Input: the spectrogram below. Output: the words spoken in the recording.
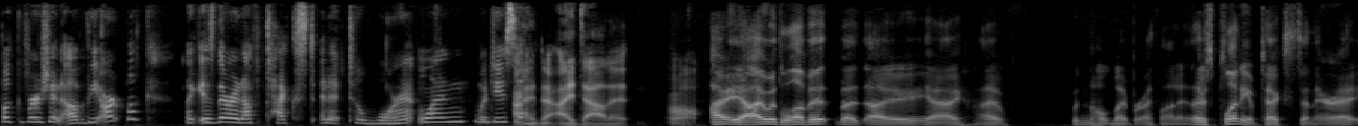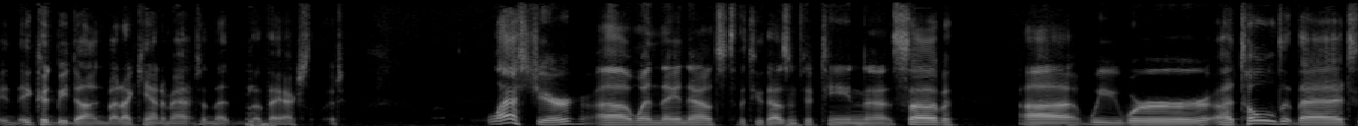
book version of the art book? Like, is there enough text in it to warrant one? Would you say? I, d- I doubt it. I yeah, I would love it, but I yeah, I, I wouldn't hold my breath on it. There's plenty of text in there. I, it could be done, but I can't imagine that, that they actually would. Last year, uh, when they announced the 2015 uh, sub, uh, we were uh, told that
